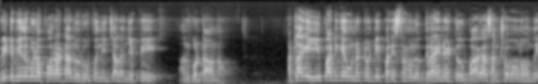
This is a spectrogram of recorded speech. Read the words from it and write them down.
వీటి మీద కూడా పోరాటాలు రూపొందించాలని చెప్పి అనుకుంటా ఉన్నాం. అట్లాగే ఈ పాటికే ఉన్నటువంటి పరిశ్రమలు గ్రానైట్ బాగా సంక్షోభంలో ఉంది.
